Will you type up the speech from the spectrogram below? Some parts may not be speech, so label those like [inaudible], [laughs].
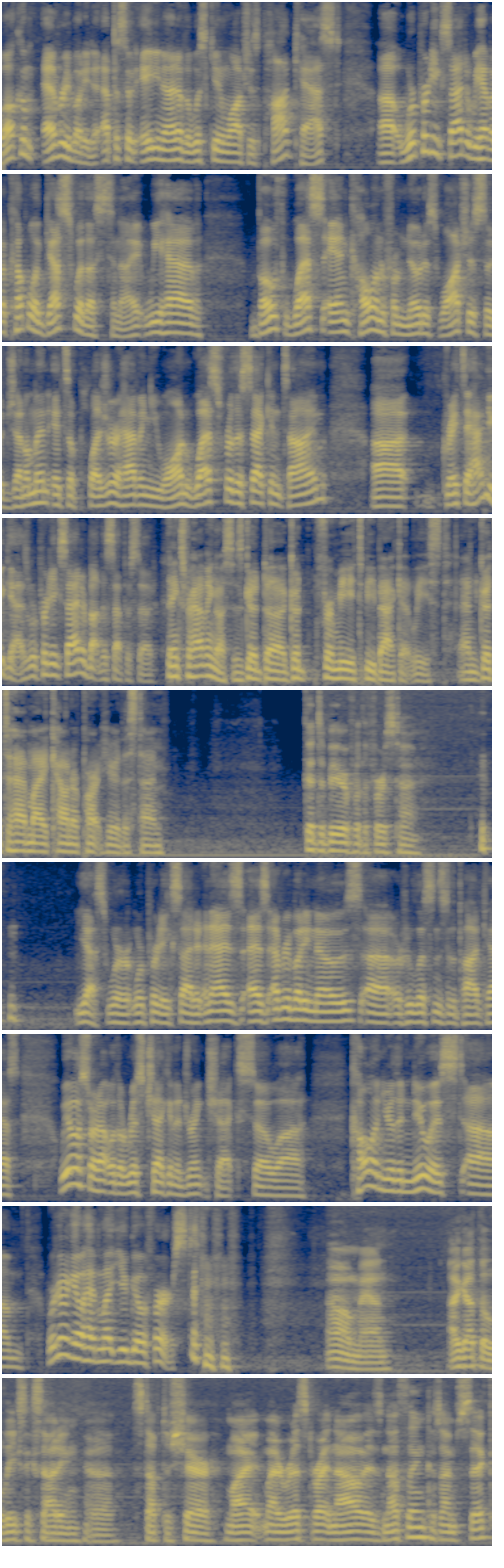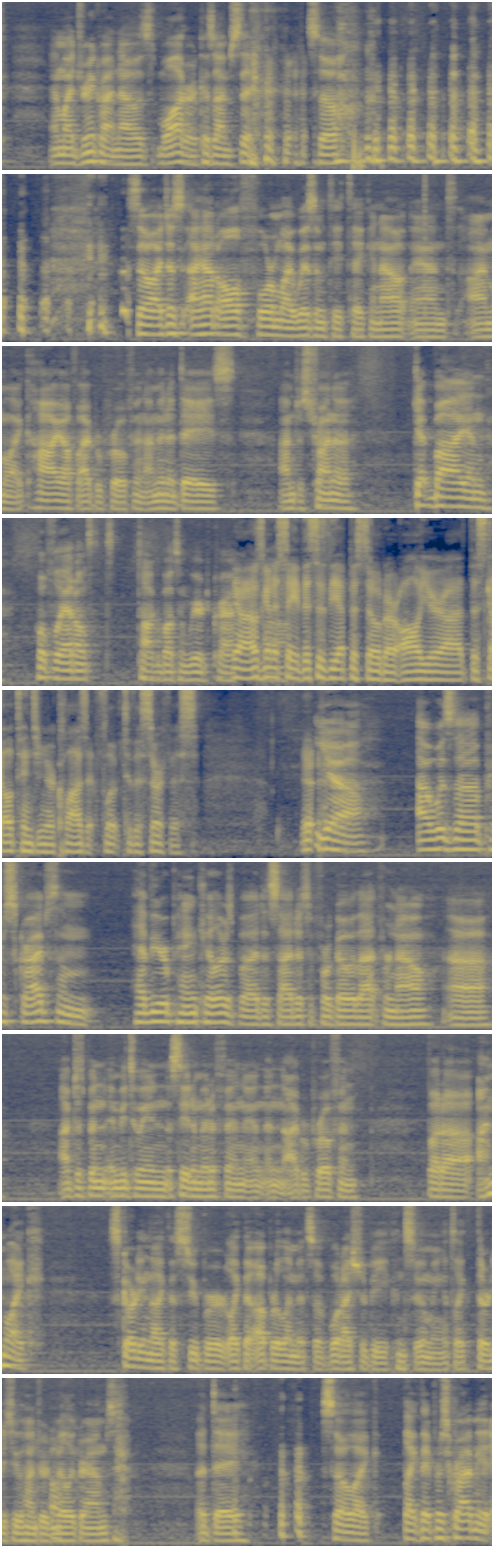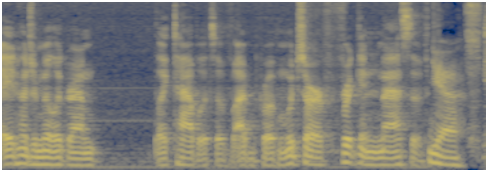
Welcome, everybody, to episode 89 of the Whiskey and Watches podcast. Uh, we're pretty excited. We have a couple of guests with us tonight. We have both Wes and Cullen from Nodus Watches. So, gentlemen, it's a pleasure having you on. Wes for the second time. Uh, great to have you guys. We're pretty excited about this episode. Thanks for having us. It's good, uh, good for me to be back at least, and good to have my counterpart here this time. Good to be here for the first time. [laughs] Yes, we're we're pretty excited, and as as everybody knows, uh, or who listens to the podcast, we always start out with a wrist check and a drink check. So, uh, Cullen, you're the newest. Um, we're gonna go ahead and let you go first. [laughs] oh man, I got the least exciting uh, stuff to share. My my wrist right now is nothing because I'm sick, and my drink right now is water because I'm sick. [laughs] [laughs] so, so I just I had all four of my wisdom teeth taken out, and I'm like high off ibuprofen. I'm in a daze. I'm just trying to get by, and hopefully I don't talk about some weird crap. Yeah, I was gonna say this is the episode where all your uh, the skeletons in your closet float to the surface. yeah, I was uh, prescribed some heavier painkillers, but I decided to forego that for now. Uh, I've just been in between acetaminophen and, and ibuprofen, but uh, [laughs] I'm like skirting like the super like the upper limits of what I should be consuming. It's like 3,200 oh. milligrams a day. [laughs] so like like they prescribe me at 800 milligram like tablets of ibuprofen, which are freaking massive. Yeah, [laughs]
